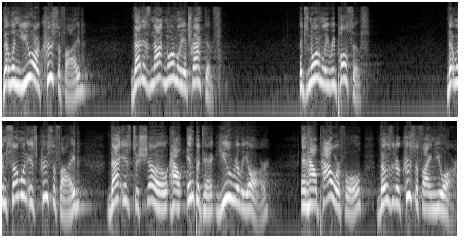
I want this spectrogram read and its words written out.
That when you are crucified, that is not normally attractive. It's normally repulsive. That when someone is crucified, that is to show how impotent you really are and how powerful those that are crucifying you are.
